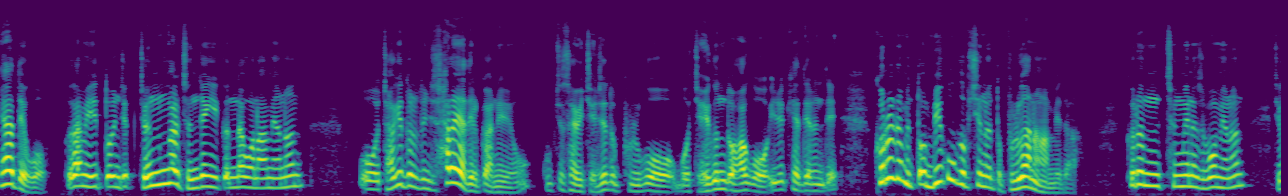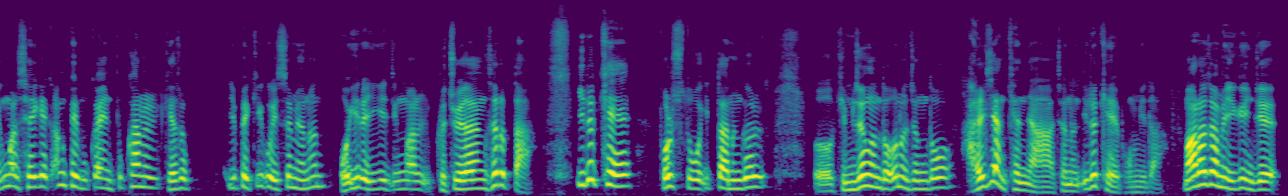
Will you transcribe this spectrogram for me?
해야 되고 그 다음에 또 이제 정말 전쟁이 끝나고 나면은 어, 자기들도 이제 살아야 될 거 아니에요. 국제사회 제재도 풀고 뭐 재건도 하고 이렇게 해야 되는데 그러려면 또 미국 없이는 또 불가능합니다. 그런 측면에서 보면은 정말 세계 깡패 국가인 북한을 계속 옆에 끼고 있으면은 오히려 이게 정말 거추장스럽다. 이렇게 볼 수도 있다는 걸 어, 김정은도 어느 정도 알지 않겠냐 저는 이렇게 봅니다. 말하자면 이게 이제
